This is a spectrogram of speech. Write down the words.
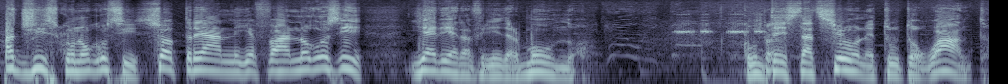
agiscono così. So tre anni che fanno così. Ieri era finito il mondo. Contestazione e tutto quanto.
